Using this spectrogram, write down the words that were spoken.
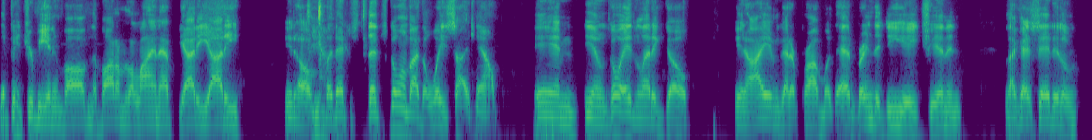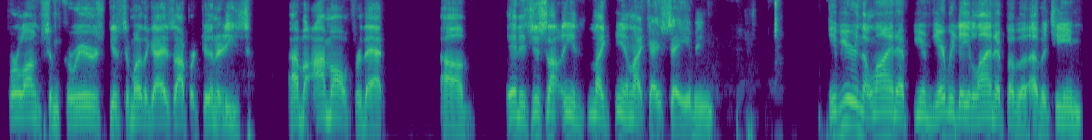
the pitcher being involved in the bottom of the lineup, yada yada. You know, Yeah. but that's that's going by the wayside now and you know, go ahead and let it go. You know, I haven't got a problem with that. Bring the DH in, and like I said, it'll prolong some careers, give some other guys opportunities. I'm I'm all for that. Um, and it's just not you know, like you know, like I say. I mean, if you're in the lineup, you're in the everyday lineup of a of a team.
